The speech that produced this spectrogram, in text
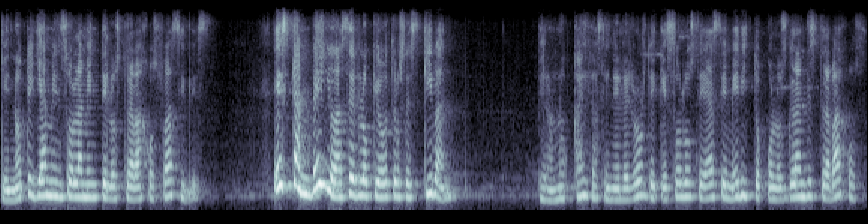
Que no te llamen solamente los trabajos fáciles. Es tan bello hacer lo que otros esquivan pero no caigas en el error de que solo se hace mérito con los grandes trabajos.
